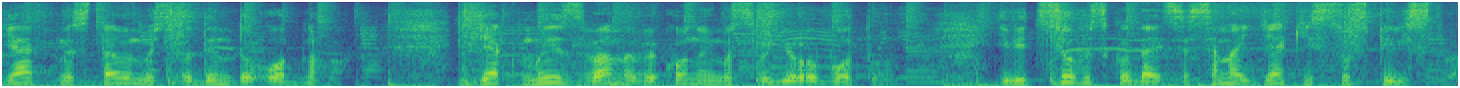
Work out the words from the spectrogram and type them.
Як ми ставимось один до одного, як ми з вами виконуємо свою роботу. foto. І від цього складається сама якість суспільства.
